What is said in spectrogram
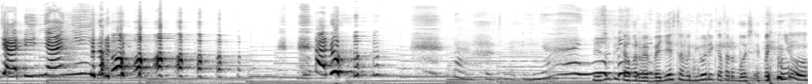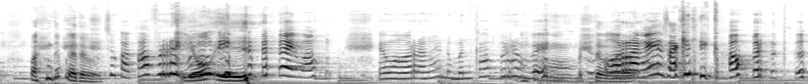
jadi nyanyi dong. Aduh. Jadi nyanyi. Itu di cover BPJS temen gue di cover Bos Avenue. Mantep gak tuh? Suka cover Yoi. emang emang orangnya demen cover sampai Hmm, betul. orangnya yang sakit di cover tuh.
